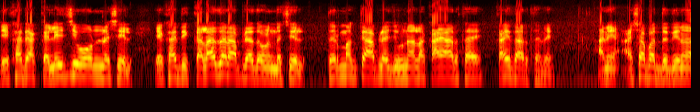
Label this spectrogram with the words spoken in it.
एखाद्या कलेची ओढ नसेल एखादी कला जर आपल्याजवळ नसेल तर मग त्या आपल्या जीवनाला काय अर्थ आहे? काहीच अर्थ नाही. आणि अशा पद्धतीनं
